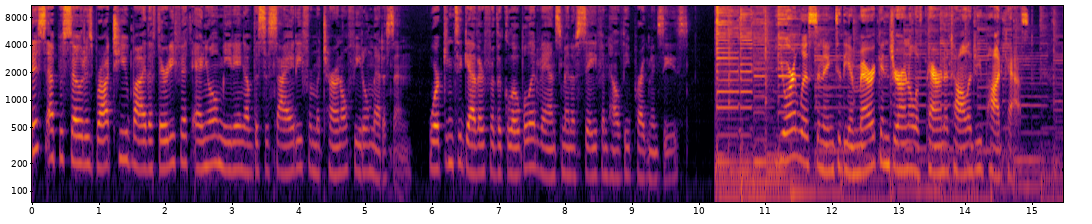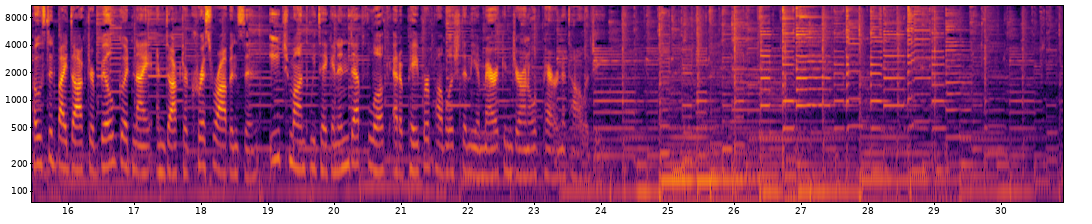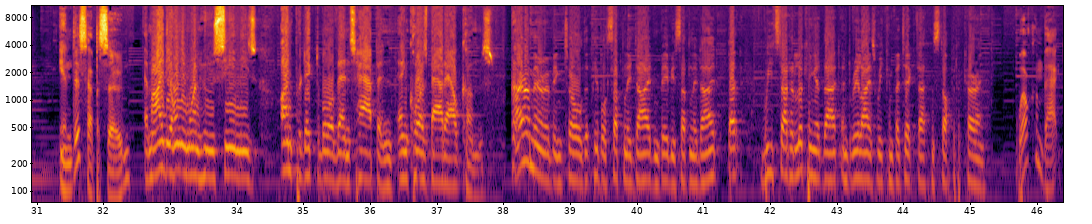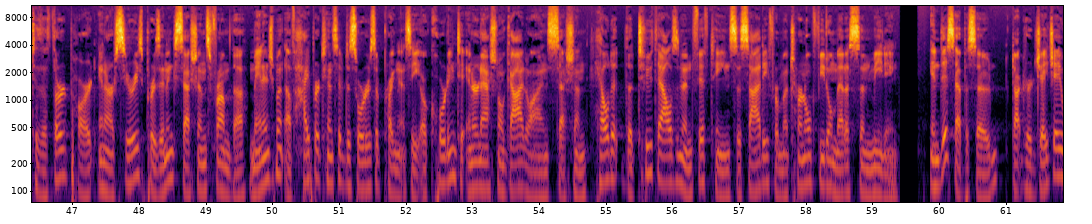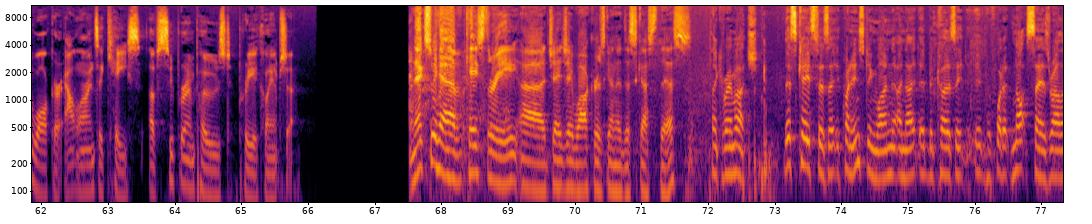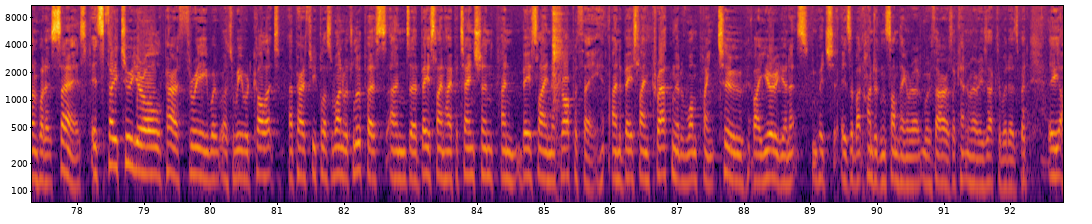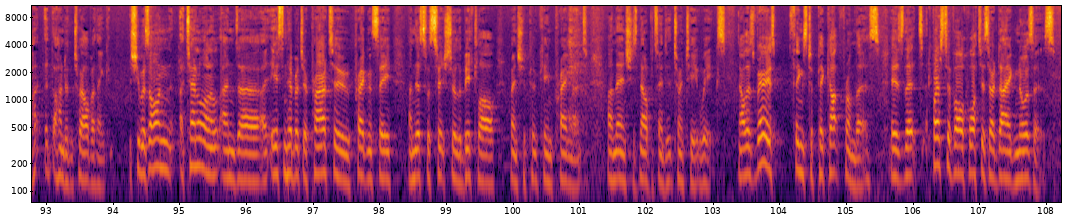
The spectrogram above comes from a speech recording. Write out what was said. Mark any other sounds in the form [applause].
This episode is brought to you by the 35th annual meeting of the Society for Maternal Fetal Medicine, working together for the global advancement of safe and healthy pregnancies. You're listening to the American Journal of Perinatology podcast. Hosted by Dr. Bill Goodnight and Dr. Chris Robinson, each month we take an in depth look at a paper published in the American Journal of Perinatology. In this episode, Am I the only one who's seen these unpredictable events happen and cause bad outcomes? I remember being told that people suddenly died and babies suddenly died, but we started looking at that and realized we can predict that and stop it occurring. welcome back to the third part in our series presenting sessions from the Management of Hypertensive Disorders of Pregnancy According to International Guidelines session held at the 2015 Society for Maternal Fetal Medicine meeting. In this episode, Dr. J.J. Walker outlines a case of superimposed preeclampsia. Next, we have case three. Uh, J.J. Walker is going to discuss this. Thank you very much. This case is a, quite an interesting one, and I, because it, it, what it not says rather than what it says. It's 32 year old para 3, as we would call it, a para 3 plus 1 with lupus and uh, baseline hypertension and baseline nephropathy and a baseline creatinine of 1.2 by euro units, which is about 100 and something with ours. I can't remember exactly what it is, but uh, 112, I think. She was on atenolol and uh, ACE inhibitor prior to pregnancy, and this was switched to labetalol when she became pregnant, and then she's now presented at 28 weeks. Now, there's various things to pick up from this. Is that first of all, what is our diagnosis?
